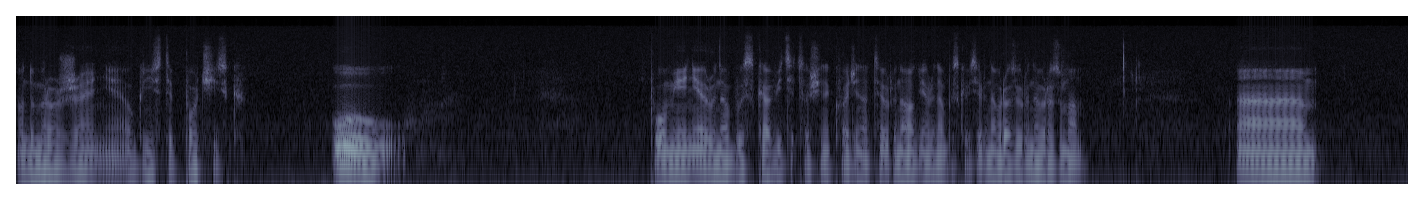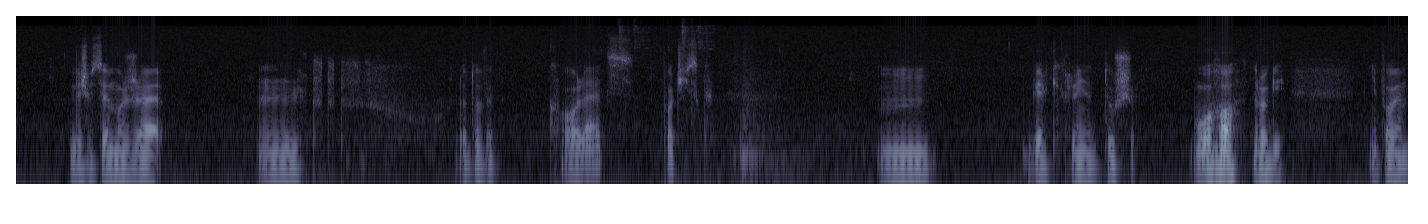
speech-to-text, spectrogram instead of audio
Odmrożenie, ognisty pocisk. Uuu. Płomienie, runa błyskawicy, co się kładzie na tym? Runa ognia, runa błyskawicy, runa mrozu, runa mrozu mam. Um, weźmy sobie może... Lodowy kolec, pocisk. Mm, wielki klejnot duszy. Łoho, drogi. Nie powiem.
